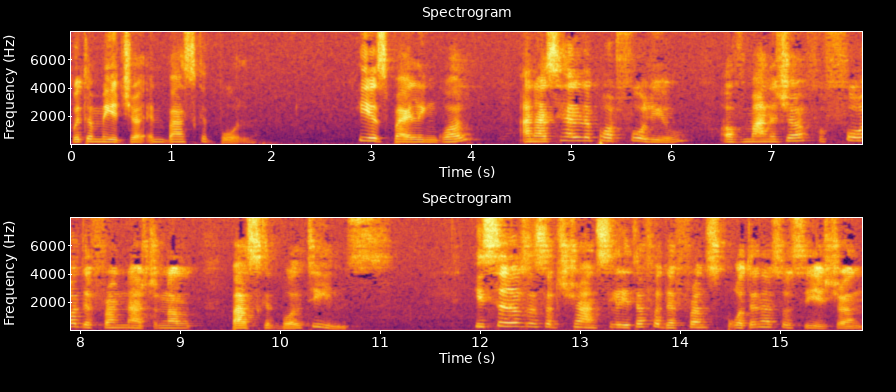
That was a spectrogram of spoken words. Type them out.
with a major in basketball. He is bilingual and has held a portfolio of manager for four different national basketball teams. He serves as a translator for different sporting associations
